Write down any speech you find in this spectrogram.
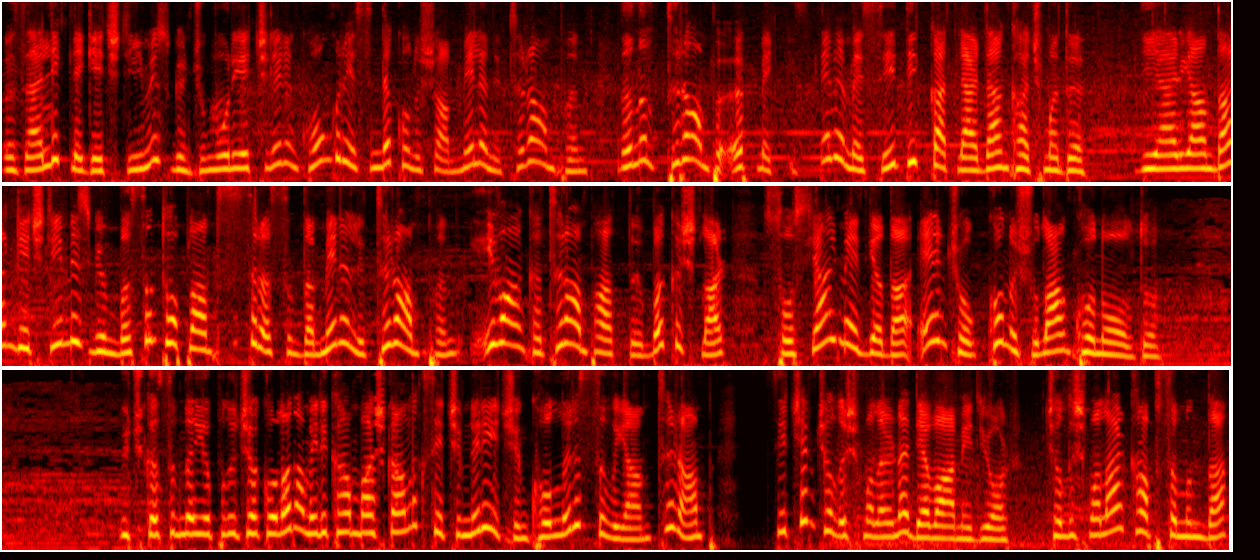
Özellikle geçtiğimiz gün Cumhuriyetçilerin Kongresi'nde konuşan Melania Trump'ın Donald Trump'ı öpmek istememesi dikkatlerden kaçmadı. Diğer yandan geçtiğimiz gün basın toplantısı sırasında Melania Trump'ın Ivanka Trump'a attığı bakışlar sosyal medyada en çok konuşulan konu oldu. 3 Kasım'da yapılacak olan Amerikan başkanlık seçimleri için kolları sıvayan Trump, seçim çalışmalarına devam ediyor. Çalışmalar kapsamında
